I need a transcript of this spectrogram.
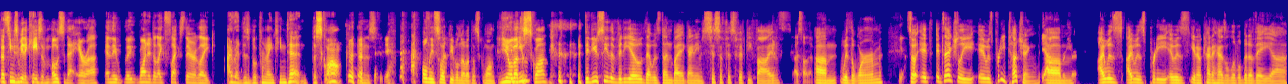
that seems to be the case of most of that era, and they they wanted to like flex their like. I read this book from 1910, The Squonk. And it's- yeah. only slick people know about the Squonk. you know Did about you- the Squonk? Did you see the video that was done by a guy named Sisyphus fifty five? Yes, I saw that. Um, with the worm. Yeah. So it's it's actually it was pretty touching. yeah, um, for sure. I was I was pretty it was you know kind of has a little bit of a uh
